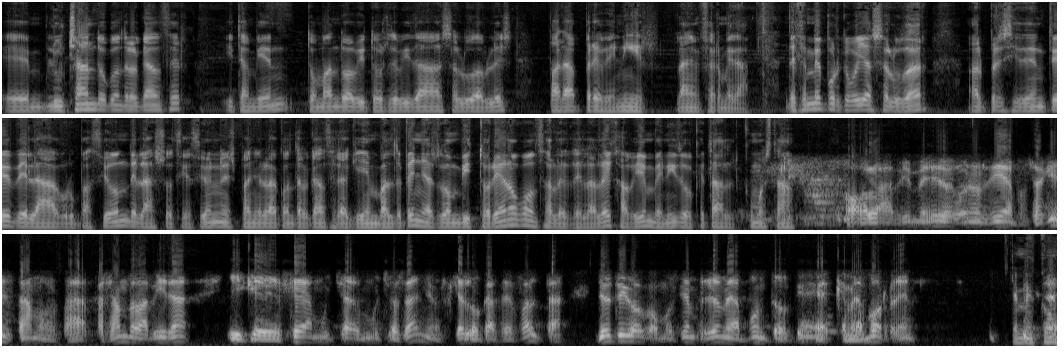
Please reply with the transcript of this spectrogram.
eh, luchando contra el cáncer y también tomando hábitos de vida saludables para prevenir la enfermedad. Déjenme porque voy a saludar al presidente de la agrupación de la Asociación Española contra el Cáncer aquí en Valdepeñas, don Victoriano González de la Leja. Bienvenido, ¿qué tal? ¿Cómo está? Hola, bienvenido, buenos días. Pues aquí estamos, pa- pasando la vida y que sea muchos muchos años, que es lo que hace falta. Yo digo, como siempre, yo me apunto, que, que me borren. Que me com-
